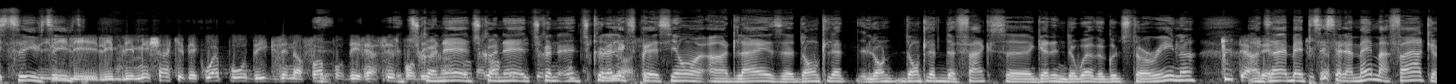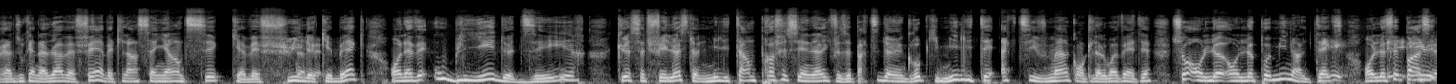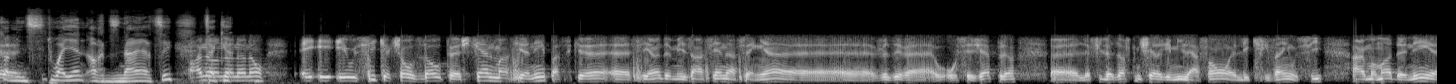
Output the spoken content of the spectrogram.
les, les, méchants québécois pour des xénophobes, pour des racistes, pour tu Connais, tu, connais, tu connais, tu connais l'expression anglaise euh, Don't let, don't let the facts uh, get in the way of a good story. Là, Tout à en fait. disant, ben, tu sais, c'est la même affaire que Radio-Canada avait fait avec l'enseignante sikh qui avait fui le Québec. On avait oublié de dire que cette fille-là, c'était une militante professionnelle qui faisait partie d'un groupe qui militait activement contre la loi 21. Ça, on l'a, on l'a pas mis dans le texte. on le fait passer comme euh, une citoyenne ordinaire, tu sais. Ah non, non, non, non. Et, et, aussi quelque chose d'autre, je tiens à le mentionner parce que euh, c'est un de mes anciens enseignants, euh, je veux dire euh, au Cégep, là, le philosophe Michel Rémy Lafont, l'écrivain aussi. À un moment donné,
